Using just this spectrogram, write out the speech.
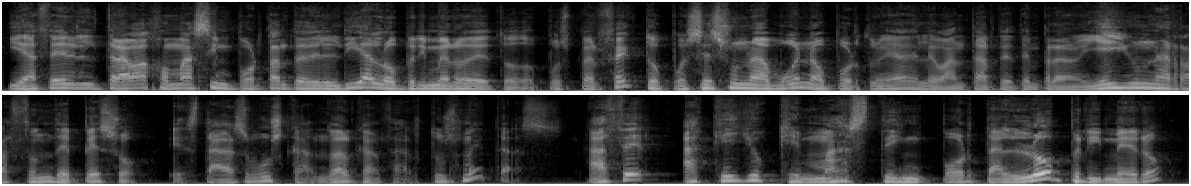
y hacer el trabajo más importante del día lo primero de todo. Pues perfecto, pues es una buena oportunidad de levantarte temprano. Y hay una razón de peso, estás buscando alcanzar tus metas. Hacer aquello que más te importa, lo primero,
